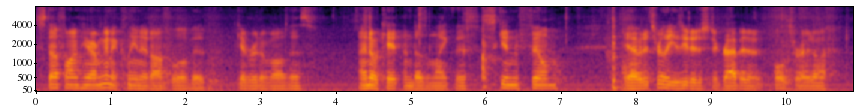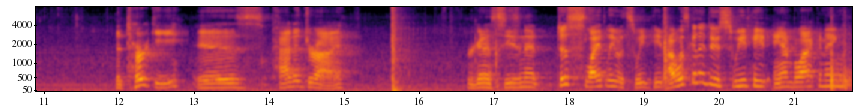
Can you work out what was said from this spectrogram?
stuff on here. I'm gonna clean it off a little bit, get rid of all this. I know Caitlin doesn't like this skin film. Yeah, but it's really easy to just to grab it and it pulls right off. The turkey is patted dry. We're gonna season it just slightly with sweet heat. I was gonna do sweet heat and blackening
